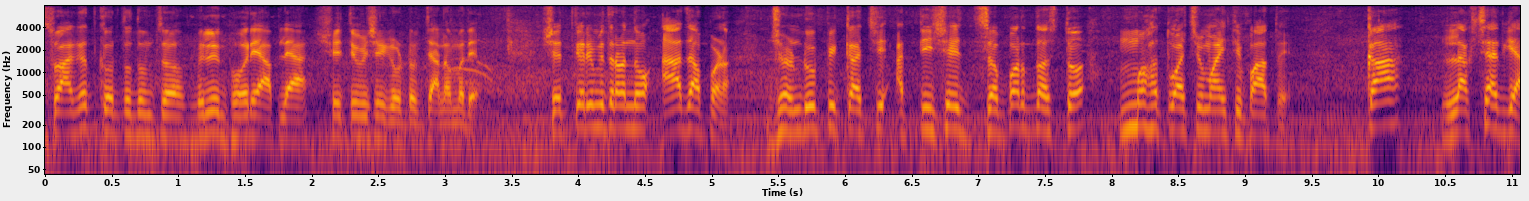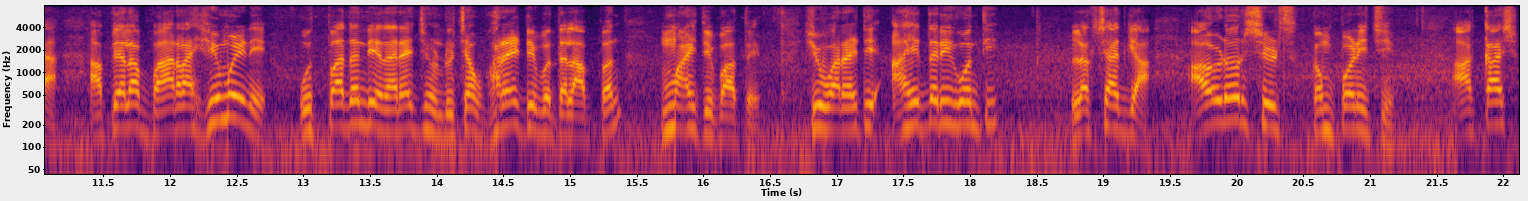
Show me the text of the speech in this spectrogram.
स्वागत करतो तुमचं मिलिंद भोर या आपल्या शेतीविषयक यूट्यूब चॅनलमध्ये शेतकरी मित्रांनो आज आपण झेंडू पिकाची अतिशय जबरदस्त महत्त्वाची माहिती पाहतोय. का? लक्षात घ्या आपल्याला बाराही महिने उत्पादन देणाऱ्या झेंडूच्या व्हरायटीबद्दल आपण माहिती पाहतोय. ही व्हरायटी आहे तरी कोणती? लक्षात घ्या आउटडोर शीट्स कंपनीची आकाश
